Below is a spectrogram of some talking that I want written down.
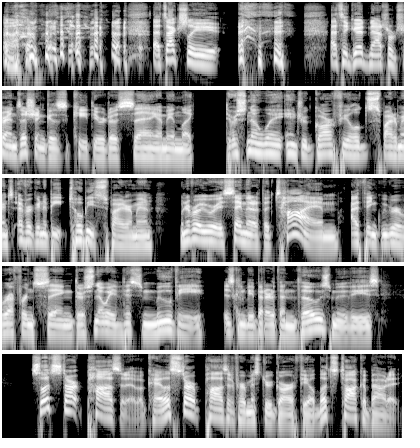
Um, that's actually that's a good natural transition because Keith, you were just saying. I mean, like, there's no way Andrew Garfield's Spider-Man's ever going to beat Tobey's Spider-Man. Whenever we were saying that at the time, I think we were referencing there's no way this movie is going to be better than those movies. So let's start positive, okay? Let's start positive for Mr. Garfield. Let's talk about it.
